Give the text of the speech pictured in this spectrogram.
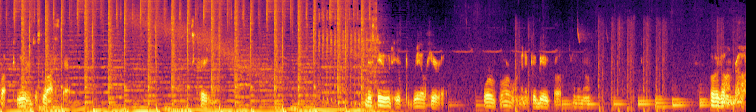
fucked. We would have just lost that. It's crazy. This dude is the real hero. Or, or woman, it could be a girl. I don't know. Where we going, bro?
